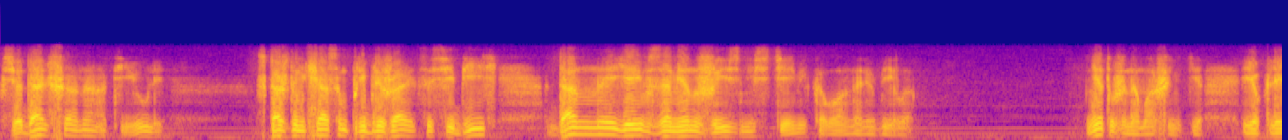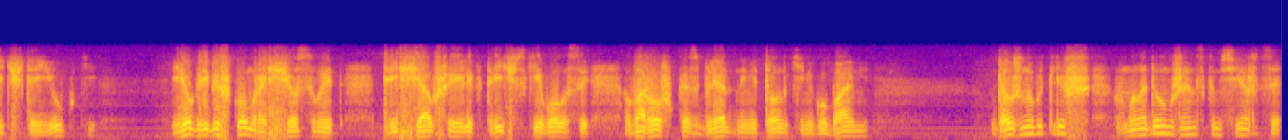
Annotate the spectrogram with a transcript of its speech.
Все дальше она от Юли. С каждым часом приближается Сибирь, данная ей взамен жизни с теми, кого она любила. Нет уже на Машеньке ее клетчатой юбки, ее гребешком расчесывает трещавшие электрические волосы воровка с бледными тонкими губами. Должно быть, лишь в молодом женском сердце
